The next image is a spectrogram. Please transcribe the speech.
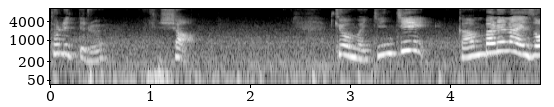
取れてる？よっしゃ。今日も一日頑張れないぞ。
